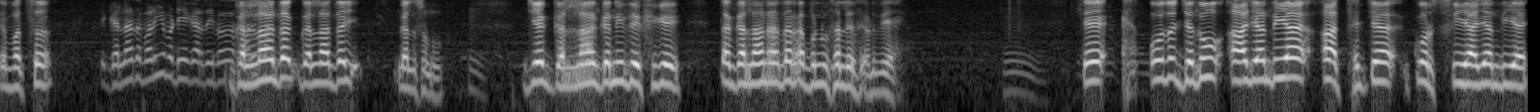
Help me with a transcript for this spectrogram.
ਹੂੰ ਤੇ ਬਸ। ਇਹ ਗੱਲਾਂ ਤਾਂ ਬੜੀਆਂ ਵੱਡੀਆਂ ਕਰਦੇ ਬਾਬਾ। ਗੱਲਾਂ ਤਾਂ ਗੱਲਾਂ ਤਾਂ ਹੀ ਗੱਲ ਸੁਣੋ। ਜੇ ਗੱਲਾਂ ਕਰਨੀ ਦੇਖ ਗਏ ਤਾਂ ਗੱਲਾਂ ਨਾਲ ਤਾਂ ਰੱਬ ਨੂੰ ਥੱਲੇ ਸਿੱਟਦੇ ਆ। ਤੇ ਉਦੋਂ ਜਦੋਂ ਆ ਜਾਂਦੀ ਹੈ ਹੱਥ 'ਚ ਕੁਰਸੀ ਆ ਜਾਂਦੀ ਹੈ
